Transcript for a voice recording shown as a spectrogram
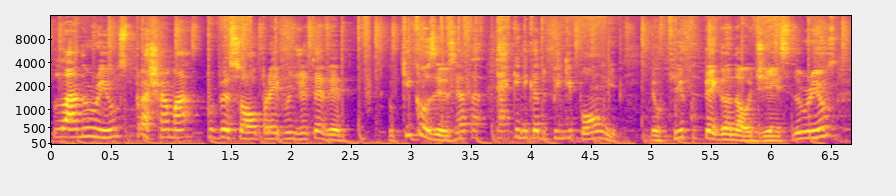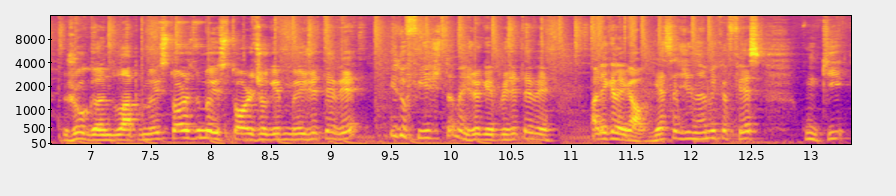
lá no Reels para chamar pro pessoal para ir pro IGTV. O que, que eu usei? Eu usei a técnica do ping-pong. Eu fico pegando a audiência do Reels, jogando lá pro meu Stories, do meu Stories joguei pro meu IGTV e do feed também joguei pro IGTV. Olha que legal. E essa dinâmica fez com que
